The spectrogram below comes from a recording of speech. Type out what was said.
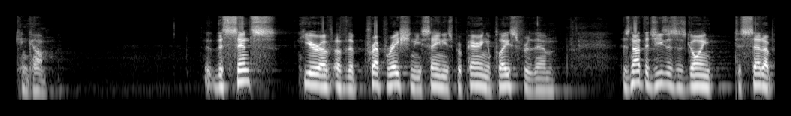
can come. The sense here of, of the preparation, he's saying he's preparing a place for them, is not that Jesus is going to set up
